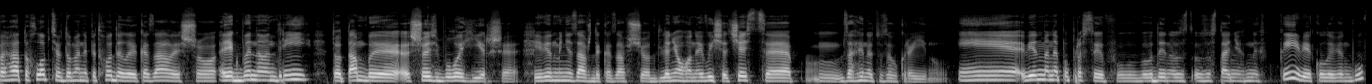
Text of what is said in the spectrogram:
Багато хлопців до мене підходили і казали, що якби не Андрій, то там би щось було гірше. І він мені завжди казав, що для нього найвища честь це загинути за Україну. І він мене попросив в один з останніх днів в Києві, коли він був,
